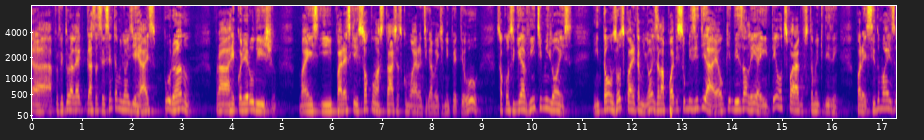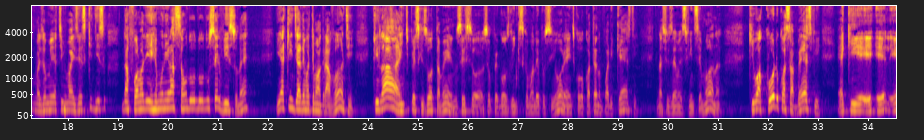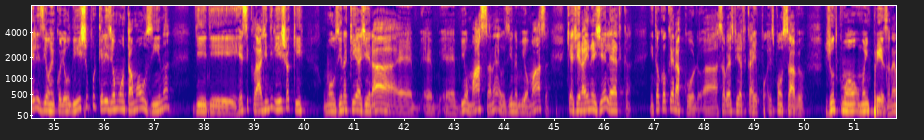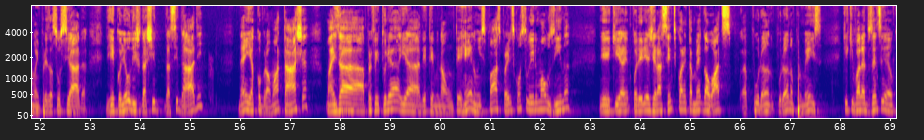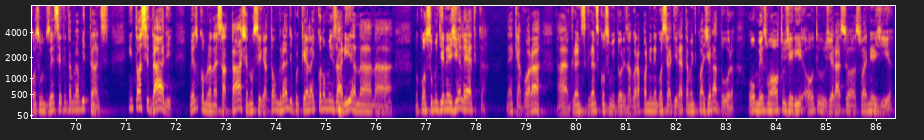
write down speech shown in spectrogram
a Prefeitura gasta 60 milhões de reais por ano para recolher o lixo. Mas, e parece que só com as taxas, como era antigamente no IPTU, só conseguia 20 milhões. Então, os outros 40 milhões ela pode subsidiar, é o que diz a lei aí. Tem outros parágrafos também que dizem parecido, mas, mas eu me tive mais esse que diz da forma de remuneração do, do, do serviço, né? E aqui em Diadema tem um agravante que lá a gente pesquisou também, não sei se o senhor pegou os links que eu mandei para o senhor, a gente colocou até no podcast, que nós fizemos esse fim de semana, que o acordo com a Sabesp é que eles iam recolher o lixo porque eles iam montar uma usina de, de reciclagem de lixo aqui. Uma usina que ia gerar é, é, é, biomassa, né? Usina biomassa, que ia gerar energia elétrica. Então, qualquer acordo, a Sabesp ia ficar responsável, junto com uma, uma empresa, né? uma empresa associada, de recolher o lixo da, da cidade né, ia cobrar uma taxa, mas a, a prefeitura ia, determinar um terreno, um espaço para eles construírem uma usina que ia, poderia gerar 140 megawatts uh, por ano, por ano por mês, que equivale a 200, o consumo de 270 mil habitantes. Então a cidade, mesmo cobrando essa taxa, não seria tão grande porque ela economizaria na, na no consumo de energia elétrica né? que agora ah, grandes, grandes consumidores agora podem negociar diretamente com a geradora, ou mesmo autogerir, autogerar sua, sua energia.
